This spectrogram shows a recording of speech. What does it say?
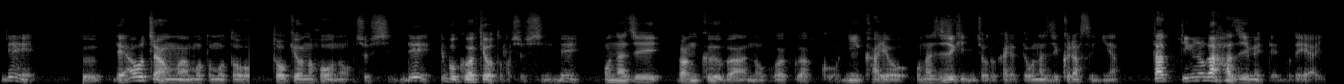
で、であおちゃんはもともと東京の方の出身で、僕は京都の出身で、同じバンクーバーの語学学校に通う、同じ時期にちょうど通って同じクラスになったっていうのが初めての出会い。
